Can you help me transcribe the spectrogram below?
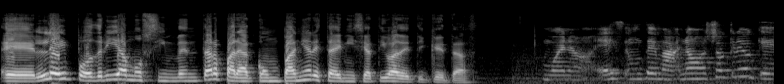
eh, ley podríamos inventar para acompañar esta iniciativa de etiquetas? Bueno, es un tema. No, yo creo que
